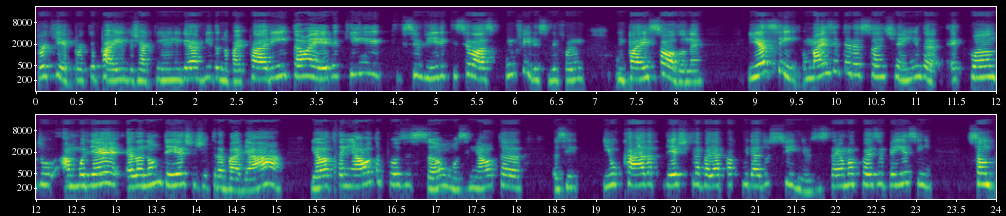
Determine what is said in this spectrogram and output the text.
Por quê? Porque o pai, já que engravida, não vai parir, então é ele que, que se vire, que se lasque com o filho, se ele for um, um pai solo, né? E assim, o mais interessante ainda é quando a mulher ela não deixa de trabalhar e ela está em alta posição, assim, alta, assim, e o cara deixa de trabalhar para cuidar dos filhos. Isso é uma coisa bem assim, são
